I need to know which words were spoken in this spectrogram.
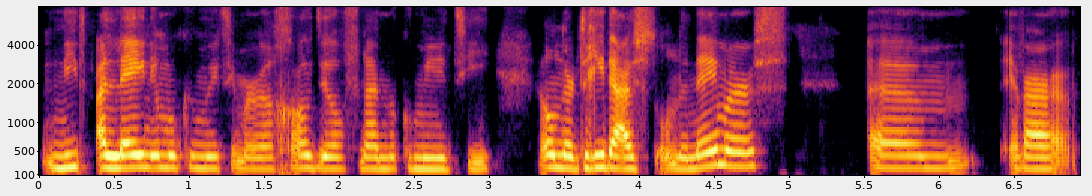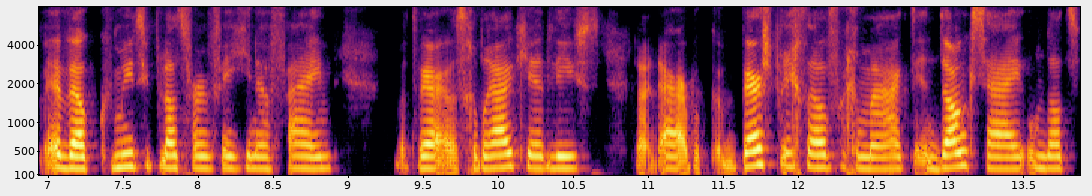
niet alleen in mijn community, maar wel een groot deel vanuit mijn community. Onder 3000 ondernemers. en waar, welk communityplatform vind je nou fijn? Wat, wat gebruik je het liefst? Nou, daar heb ik een persbericht over gemaakt. En dankzij, omdat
